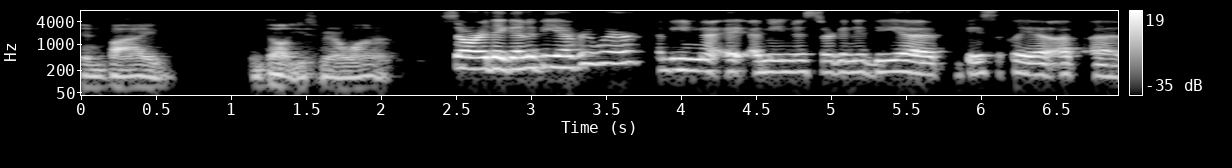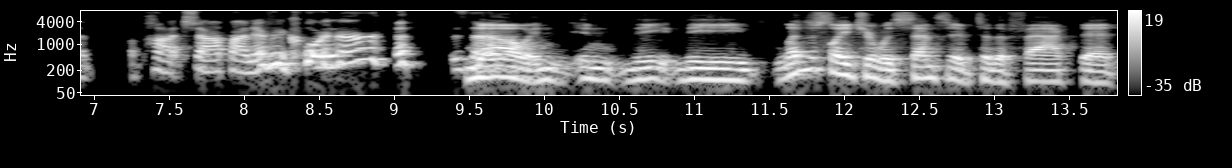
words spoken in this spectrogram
and buy adult use marijuana so are they going to be everywhere? I mean, I, I mean, is there going to be a basically a, a, a pot shop on every corner? no, in, in the the legislature was sensitive to the fact that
